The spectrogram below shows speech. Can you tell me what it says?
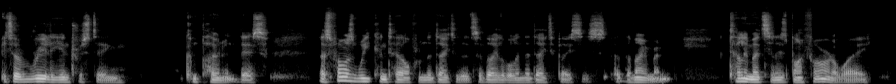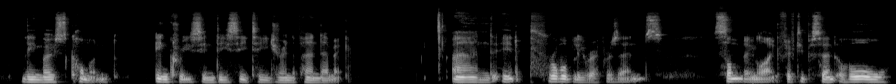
it's a really interesting component. This, as far as we can tell from the data that's available in the databases at the moment, telemedicine is by far and away the most common increase in DCT during the pandemic. And it probably represents something like 50% of all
